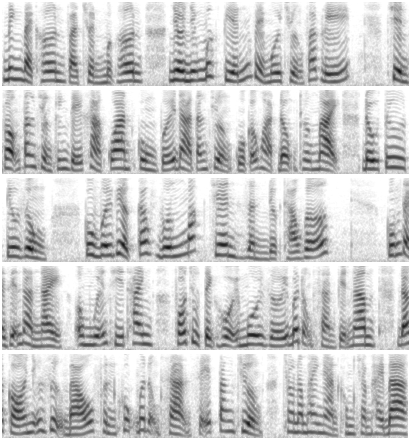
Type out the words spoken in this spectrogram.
minh bạch hơn và chuẩn mực hơn nhờ những bước tiến về môi trường pháp lý. Triển vọng tăng trưởng kinh tế khả quan cùng với đà tăng trưởng của các hoạt động thương mại, đầu tư, tiêu dùng, cùng với việc các vướng mắc trên dần được tháo gỡ. Cũng tại diễn đàn này, ông Nguyễn Trí Thanh, Phó Chủ tịch Hội môi giới bất động sản Việt Nam đã có những dự báo phân khúc bất động sản sẽ tăng trưởng trong năm 2023.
